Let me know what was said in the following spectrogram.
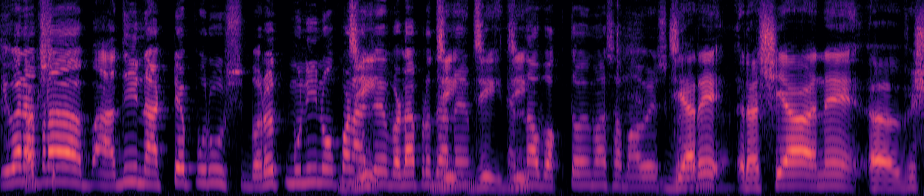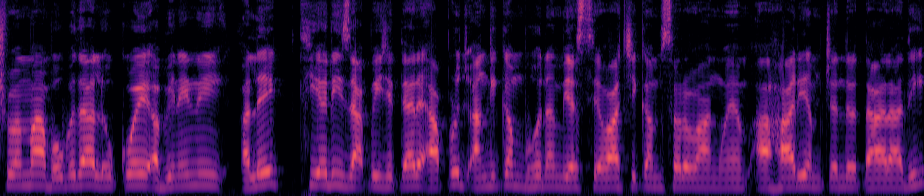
ઇવન આપણા આદિ નાટ્ય પુરુષ ભરત મુનિનો પણ આજે વડાપ્રધાન વક્તવ્યમાં સમાવેશ જ્યારે રશિયા અને વિશ્વમાં બહુ બધા લોકોએ અભિનયની અનેક થિયરીઝ આપી છે ત્યારે આપણું જ આંગિકમ ભુવનમ યસ્ય વાચિકમ સર્વાંગમયમ આહાર્યમ ચંદ્ર તારાધી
